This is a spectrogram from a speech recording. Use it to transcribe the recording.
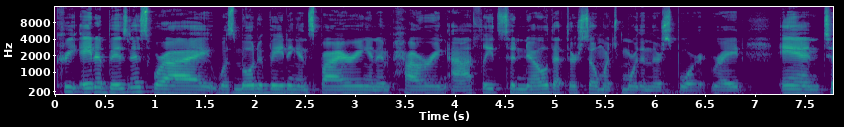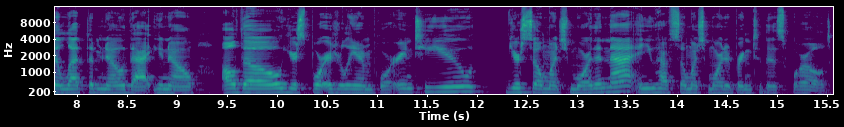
create a business where I was motivating, inspiring, and empowering athletes to know that they're so much more than their sport, right? And to let them know that, you know, although your sport is really important to you, you're so much more than that and you have so much more to bring to this world.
